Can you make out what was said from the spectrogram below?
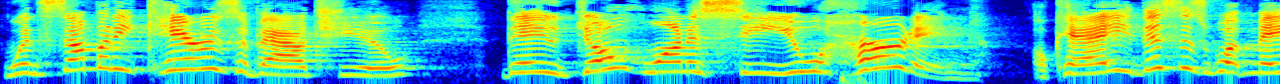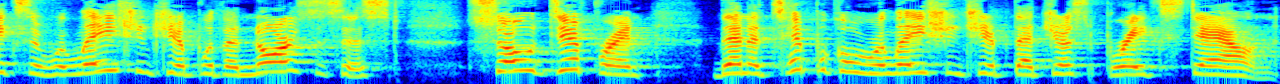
When somebody cares about you, they don't want to see you hurting. Okay? This is what makes a relationship with a narcissist so different than a typical relationship that just breaks down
